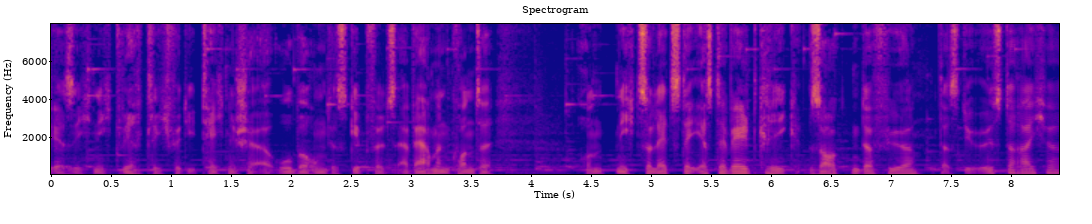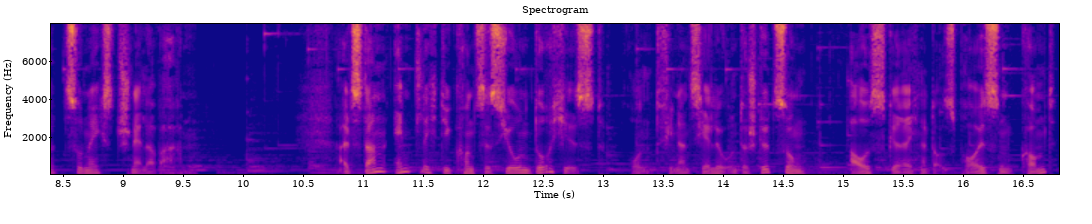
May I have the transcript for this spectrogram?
der sich nicht wirklich für die technische Eroberung des Gipfels erwärmen konnte, und nicht zuletzt der Erste Weltkrieg sorgten dafür, dass die Österreicher zunächst schneller waren. Als dann endlich die Konzession durch ist und finanzielle Unterstützung, ausgerechnet aus Preußen, kommt,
